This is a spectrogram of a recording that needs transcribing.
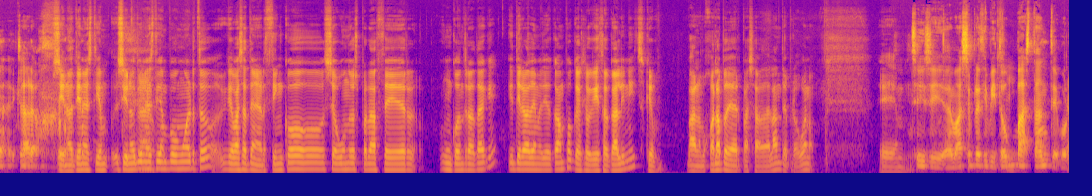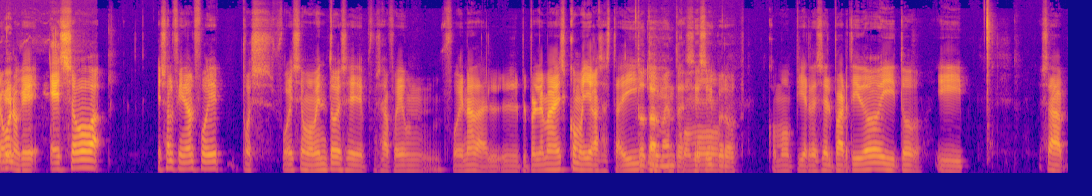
claro. Si no tienes tiempo, si no tienes tiempo muerto, que vas a tener 5 segundos para hacer un contraataque y tirar de medio campo, que es lo que hizo Kalinic, que a lo mejor la puede haber pasado adelante, pero bueno. Eh, Sí, sí, además se precipitó Sí. bastante. Porque... Pero bueno, que eso, eso al final fue, pues, fue ese momento, ese, o sea, fue un, fue nada. El, el problema es cómo llegas hasta ahí. y totalmente, sí, sí, pero... cómo pierdes el partido y todo. Y, o sea,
